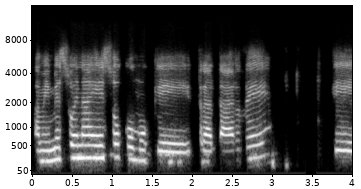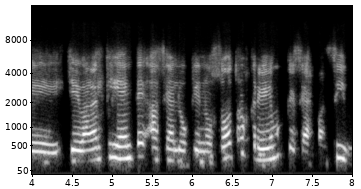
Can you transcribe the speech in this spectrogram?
a mí me suena eso como que tratar de eh, llevar al cliente hacia lo que nosotros creemos que sea expansivo.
